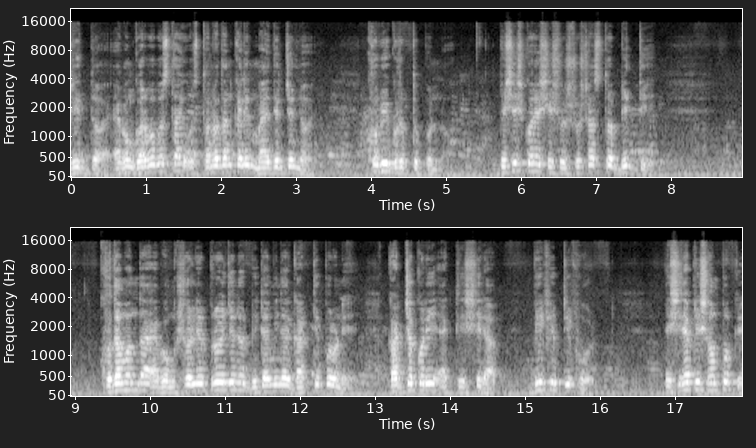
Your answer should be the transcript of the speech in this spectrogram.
বৃদ্ধ এবং গর্ভাবস্থায় ও স্তনদানকালীন মায়েদের জন্য খুবই গুরুত্বপূর্ণ। বিশেষ করে শিশুর সুস্বাস্থ্য বৃদ্ধি, ক্ষুধামন্দা এবং শরীরের প্রয়োজনীয় ভিটামিনের ঘাটতি পূরণে কার্যকরী একটি সিরাপ বি ফিফটি ফোর এই সিরাপটি সম্পর্কে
